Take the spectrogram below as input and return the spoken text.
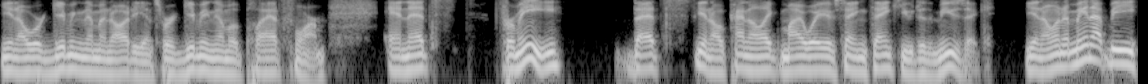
You know, we're giving them an audience, we're giving them a platform. And that's for me, that's, you know, kind of like my way of saying thank you to the music. You know, and it may not be,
